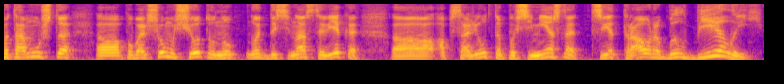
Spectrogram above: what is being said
потому что, э, по большому счету, ну, вот до 17 века э, абсолютно повсеместно цвет траура был белый.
